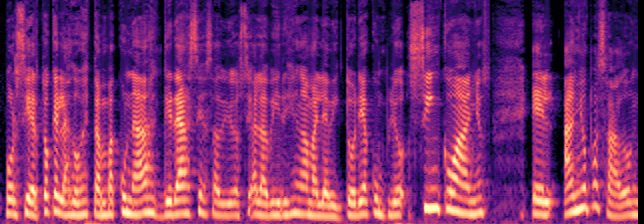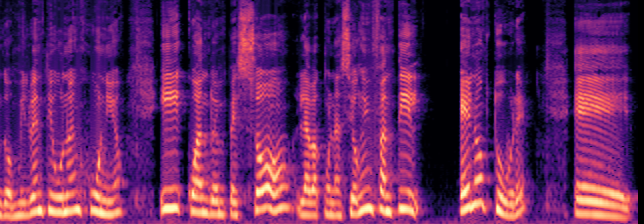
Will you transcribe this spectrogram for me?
Por cierto que las dos están vacunadas, gracias a Dios y a la Virgen Amalia Victoria cumplió cinco años el año pasado, en 2021, en junio, y cuando empezó la vacunación infantil en octubre, eh,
